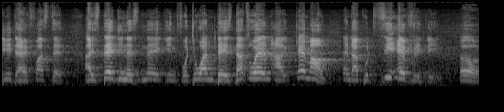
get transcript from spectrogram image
did, I fasted. I stayed in a snake in 41 days. That's when I came out and I could see everything. Oh,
